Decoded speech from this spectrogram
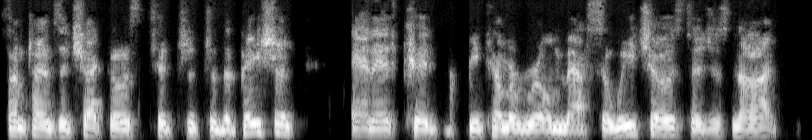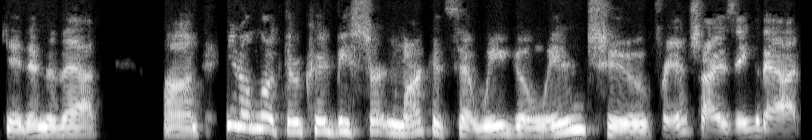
Sometimes the check goes to, to, to the patient and it could become a real mess. So we chose to just not get into that. Um, you know, look, there could be certain markets that we go into franchising that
